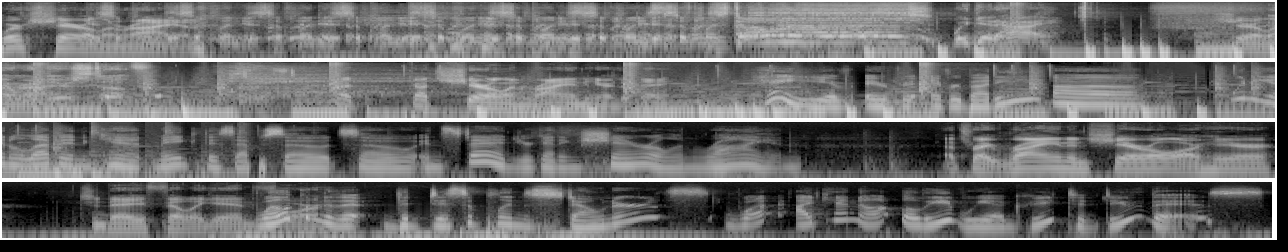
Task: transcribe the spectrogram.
We're Cheryl and Ryan. Discipline, discipline, discipline, discipline, discipline, discipline, discipline. Stoners! We get high. Cheryl and Ryan. Got, got Cheryl and Ryan here today. Hey, ev- ev- everybody. Uh, Winnie and Eleven can't make this episode, so instead you're getting Cheryl and Ryan. That's right. Ryan and Cheryl are here today, filling in. Welcome for, to the the Disciplined Stoners. What? I cannot believe we agreed to do this.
